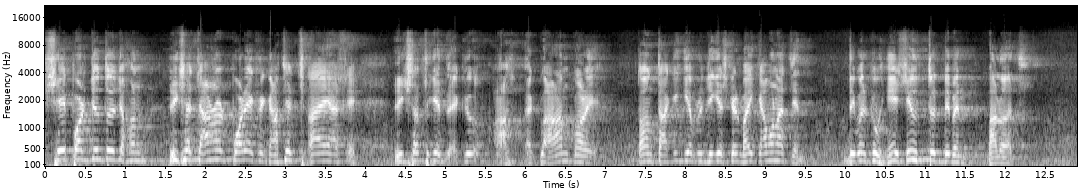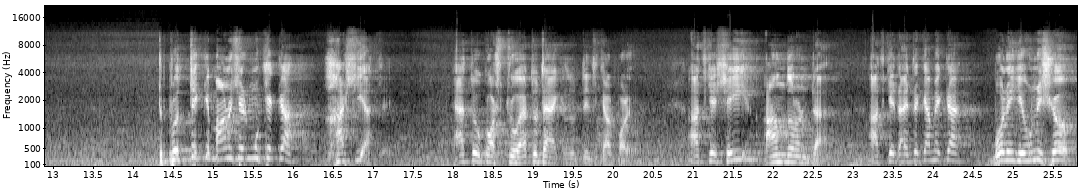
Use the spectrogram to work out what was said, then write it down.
সে পর্যন্ত যখন রিক্সা চালানোর পরে একটা গাছের ছায় আসে, রিক্সা থেকে একটু একটু আরাম করে, তখন তাকে গিয়ে আপনি জিজ্ঞেস করেন, ভাই, কেমন আছেন? দেখবেন খুব হেসে উত্তর দেবেন, ভালো আছি। তো প্রত্যেককে মানুষের মুখে একটা হাসি আছে। এত কষ্ট, এত ত্যাগ, এত তিতিকার পরেও। আজকে সেই আন্দোলনটা, আজকে এটা- এটাকে আমি একটা বলি যে উনিশশো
